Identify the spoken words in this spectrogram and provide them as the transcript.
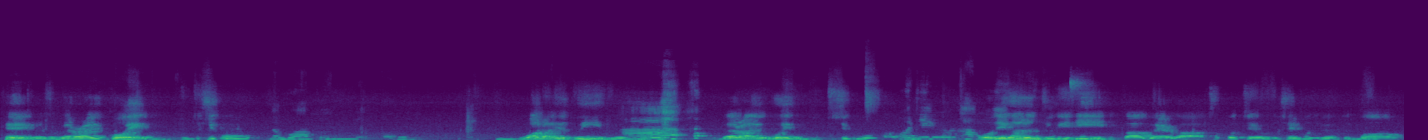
오케이. 그래서 where are you going? 무슨 뜻이고 너 뭐 하고 있는데? What are you doing? 뭐, 아. where are you going? 무슨 뜻이고 어디로 가고 어디 가는. 중이니? 그러니까 where가 첫 번째 여러분 제일 먼저 배운 뜻뭐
